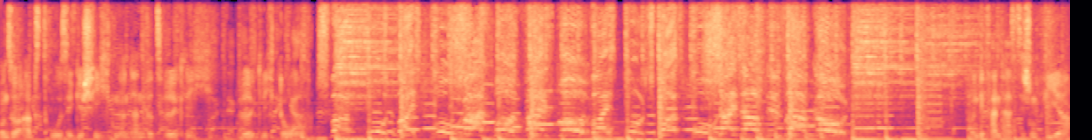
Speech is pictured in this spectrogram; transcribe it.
und so abstruse Geschichten. Und dann wird es wirklich, wirklich doof. Schwarzbrot, Weißbrot, Schwarzbrot, Weißbrot, Weißbrot, Schwarzbrot, Scheiß auf den Farbcode. Und die Fantastischen Vier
